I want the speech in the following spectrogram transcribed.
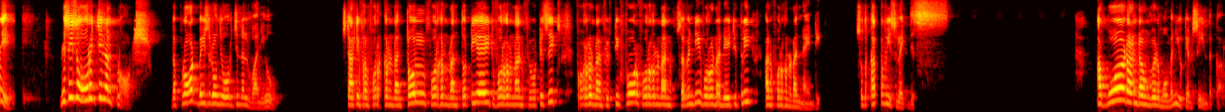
See, this is the original plot. The plot based on the original value. Starting from 412, 438, 446, 454, 470, 483, and 490. So the curve is like this. Upward and downward movement you can see in the curve.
